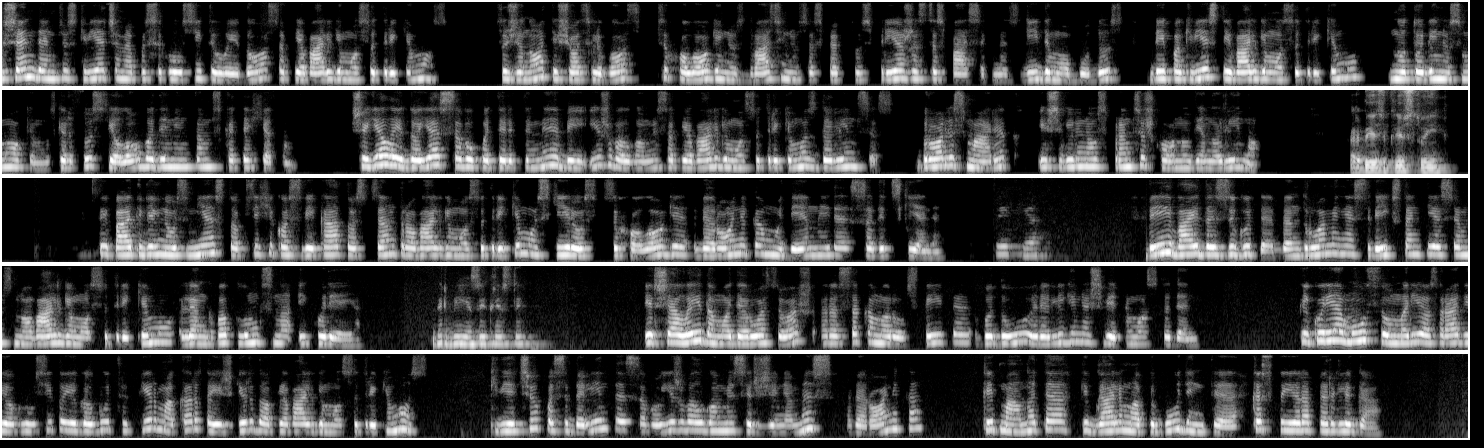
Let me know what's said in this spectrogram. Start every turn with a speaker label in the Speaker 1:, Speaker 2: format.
Speaker 1: Šiandien jūs kviečiame pasiklausyti laidos apie valgymo sutrikimus, sužinoti šios lygos psichologinius, dvasinius aspektus, priežastis, pasiekmes, gydimo būdus bei pakviesti į valgymo sutrikimų nuotolinius mokymus skirtus sielovadininkams katechetams. Šioje laidoje savo patirtimi bei išvalgomis apie valgymo sutrikimus dalinsis brolis Marek iš Vilniaus pranciškonų vienuolyno.
Speaker 2: Garbėsiu Kristui.
Speaker 1: Taip pat Vilniaus miesto psichikos sveikatos centro valgymo sutrikimų skyriaus psichologė Veronika Mudėnaitė Savickienė.
Speaker 3: Sveiki
Speaker 1: bei Vaida Zigutė, bendruomenės veikstantiesiems nuo valgymo sutrikimų lengva plunksna įkūrėja.
Speaker 3: Garbėjai Jėzui Kristui.
Speaker 1: Ir šią laidą moderuosiu aš, Rasa Kamarauskaitė, VDU religinio švietimo studentė. Kai kurie mūsų Marijos radio klausytojai galbūt pirmą kartą išgirdo apie valgymo sutrikimus. Kviečiu pasidalinti savo išvalgomis ir žiniomis. Veronika kaip manote kaip galima apibūdinti kas tai yra per liga?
